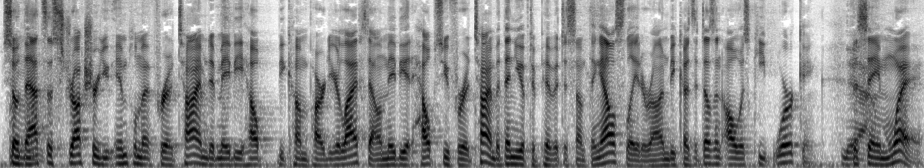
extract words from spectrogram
So that's a structure you implement for a time to maybe help become part of your lifestyle. Maybe it helps you for a time, but then you have to pivot to something else later on because it doesn't always keep working Yeah. the same way.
